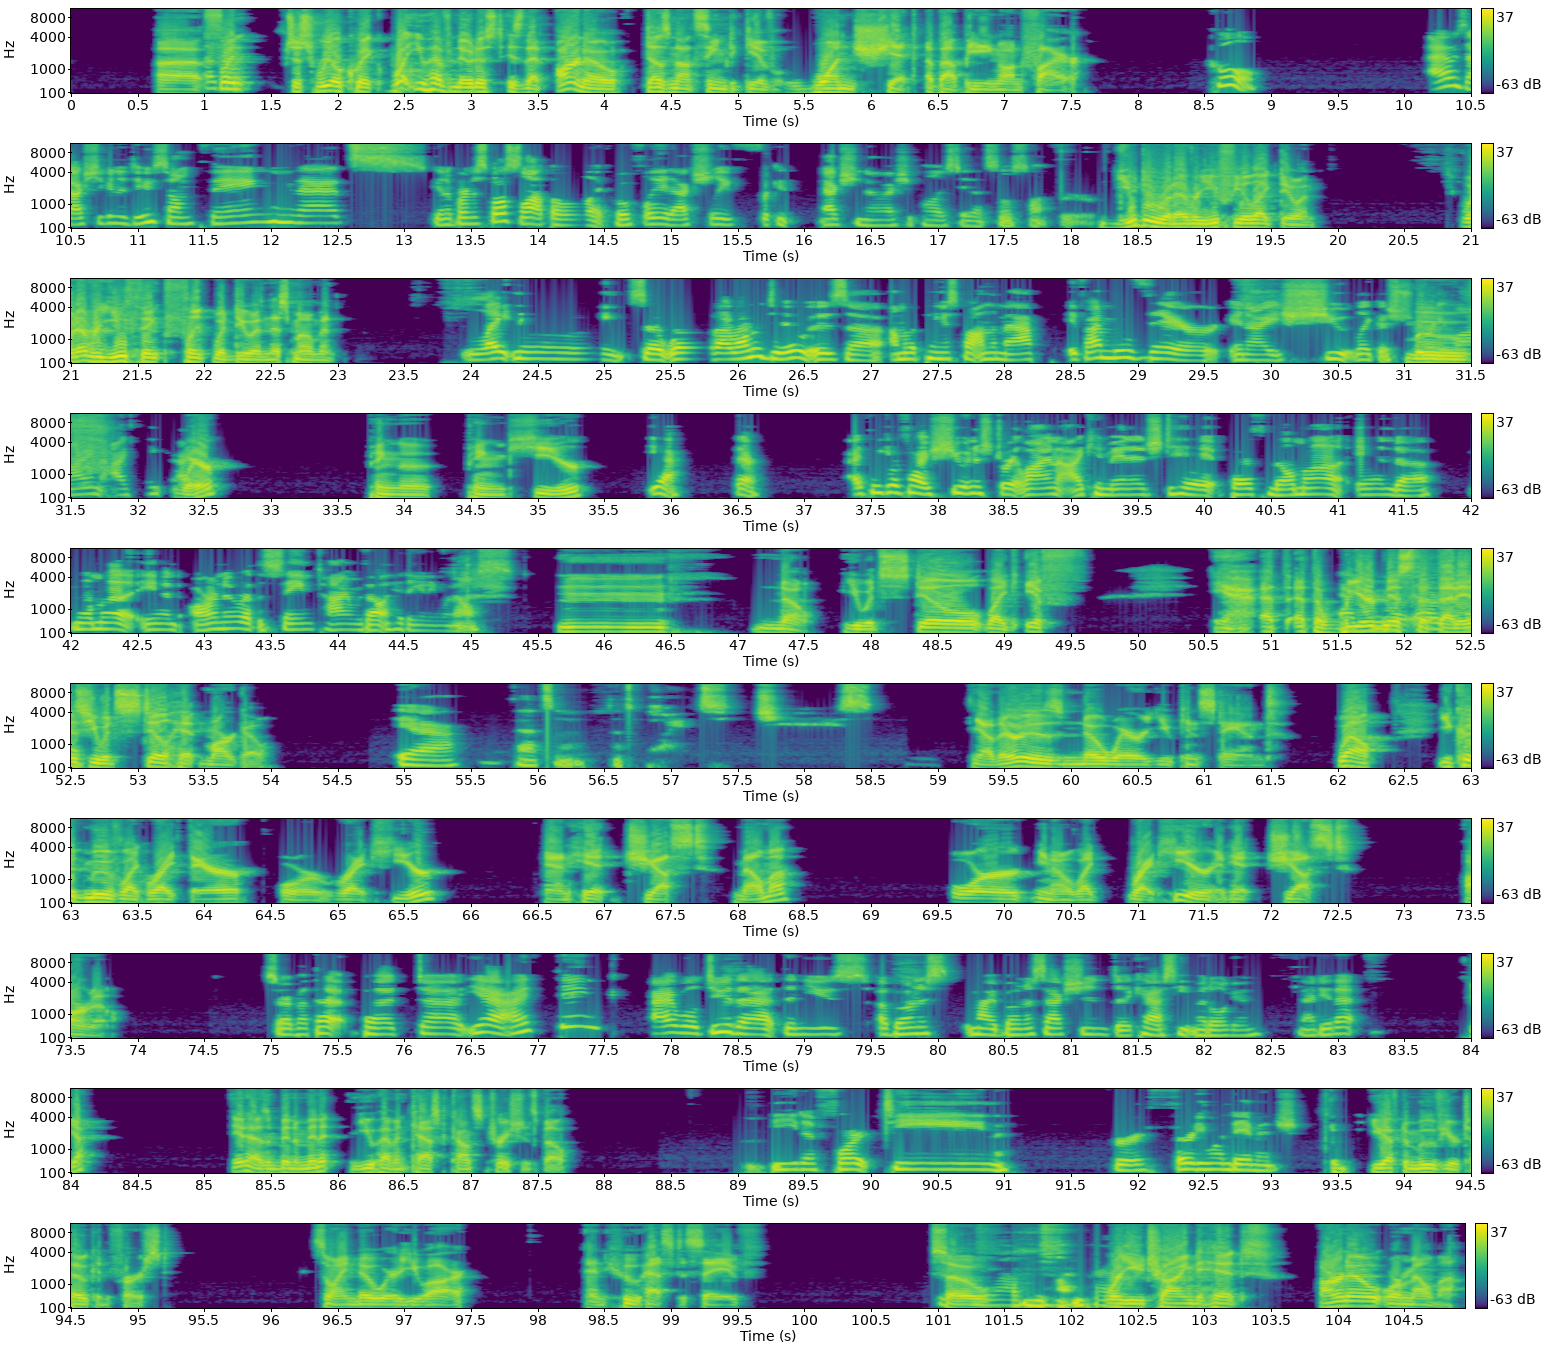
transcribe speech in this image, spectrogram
Uh, Okay. Flint, just real quick, what you have noticed is that Arno does not seem to give one shit about being on fire. Cool. I was actually gonna do something that's gonna burn a spell slot, but like hopefully it actually freaking. Actually, no. I should probably stay that spell slot for. You do whatever you feel like doing. Whatever you think Flint would do in this moment. lightning. So what I want to do is uh, I'm gonna ping a spot on the map. If I move there and I shoot like a straight Move line, I think I- Where? Ping the ping here. yeah, there. I think if I shoot in a straight line, I can manage to hit both Milma and uh, Milma and Arno at the same time without hitting anyone else. Mm, no, you would still like if yeah at the, at the weirdness that that is, you would still hit Margot. Yeah, that's a that's a point. Jeez. Yeah, there is nowhere you can stand. Well, you could move like right there or right here and hit just Melma, or you know like right here and hit just Arno. Sorry about that, but uh, yeah, I think I will do that. Then use a bonus, my bonus action to cast heat metal again. Can I do that? Yeah. It hasn't been a minute. You haven't cast a concentration spell. Beat a fourteen for thirty-one damage. You have to move your token first, so I know where you are and who has to save. So, oh, Allow me to button press. were you trying to hit Arno or Melma?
